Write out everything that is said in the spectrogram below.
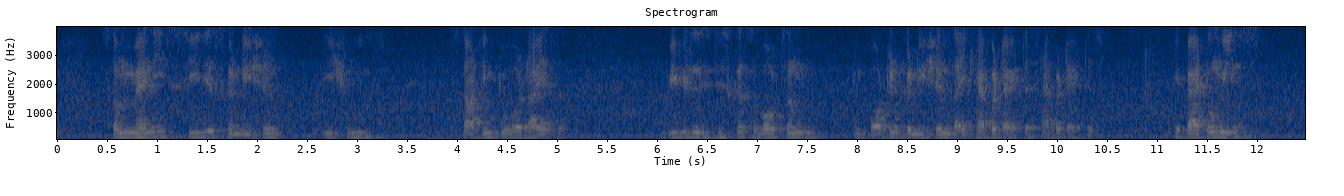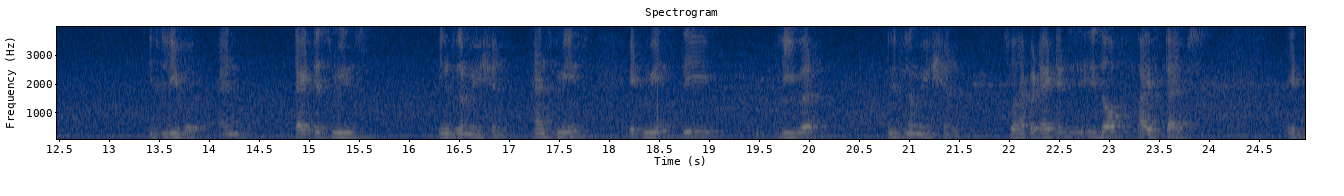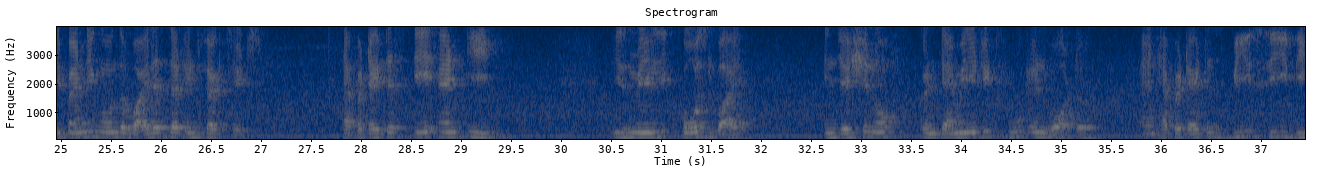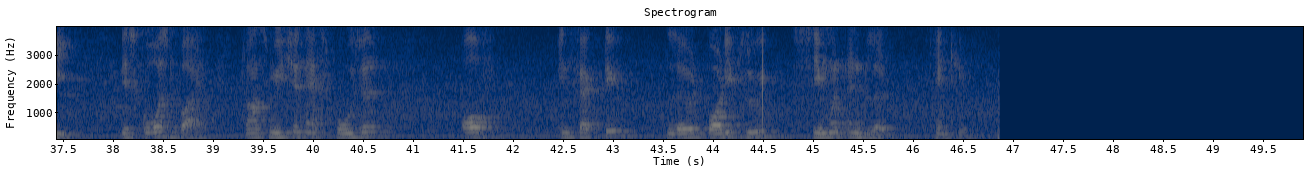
some many serious condition issues starting to arise. We will discuss about some important condition like hepatitis. Hepatitis. Hepato means liver and titis means inflammation. Hence means it means the liver inflammation so hepatitis is of five types it depending on the virus that infects it. Hepatitis A and E is mainly caused by ingestion of contaminated food and water and hepatitis B, C, D is caused by transmission exposure of infective blood, body fluid, semen and blood. Thank you.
